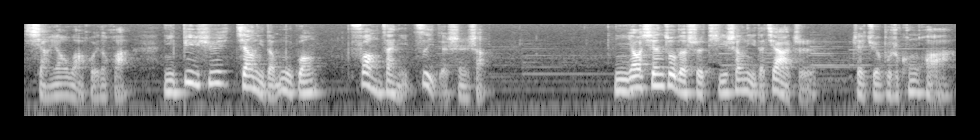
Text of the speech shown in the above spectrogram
想要挽回的话，你必须将你的目光放在你自己的身上。你要先做的是提升你的价值，这绝不是空话啊！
